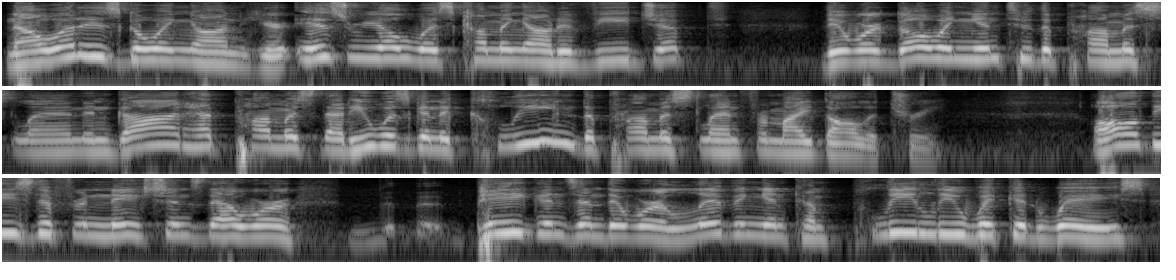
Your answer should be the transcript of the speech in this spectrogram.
Now, what is going on here? Israel was coming out of Egypt. They were going into the promised land, and God had promised that He was going to clean the promised land from idolatry. All these different nations that were pagans and they were living in completely wicked ways,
